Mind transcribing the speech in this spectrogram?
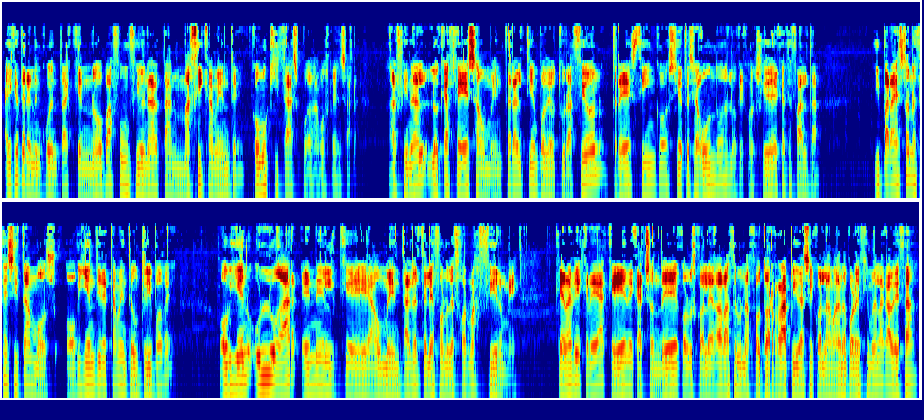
hay que tener en cuenta que no va a funcionar tan mágicamente como quizás podamos pensar. Al final lo que hace es aumentar el tiempo de obturación 3, 5, 7 segundos, lo que considere que hace falta, y para esto necesitamos o bien directamente un trípode o bien un lugar en el que aumentar el teléfono de forma firme. Que nadie crea que de cachondeo con los colegas va a hacer una foto rápida así con la mano por encima de la cabeza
